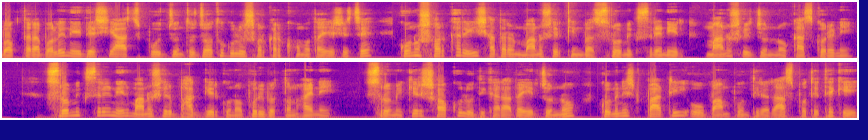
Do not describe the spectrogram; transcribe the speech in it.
বক্তারা বলেন, এই দেশে আজ পর্যন্ত যতগুলো সরকার ক্ষমতায় এসেছে, কোনো সরকারই সাধারণ মানুষের কিংবা শ্রমিক শ্রেণির মানুষের জন্য কাজ করেনি। শ্রমিক শ্রেণির মানুষের ভাগ্যের কোনো পরিবর্তন হয়নি। শ্রমিকের সকল অধিকার আদায়ের জন্য কমিউনিস্ট পার্টি ও বামপন্থীরা রাজপথে থেকে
